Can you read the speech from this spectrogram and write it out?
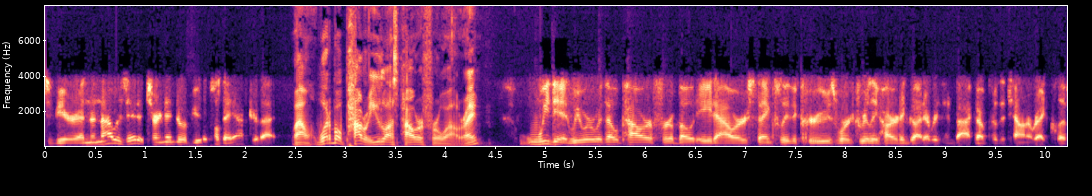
severe. And then that was it. It turned into a beautiful day after that. Wow. What about power? You lost power for a while, right? We did. We were without power for about eight hours. Thankfully, the crews worked really hard and got everything back up for the town of Redcliff.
